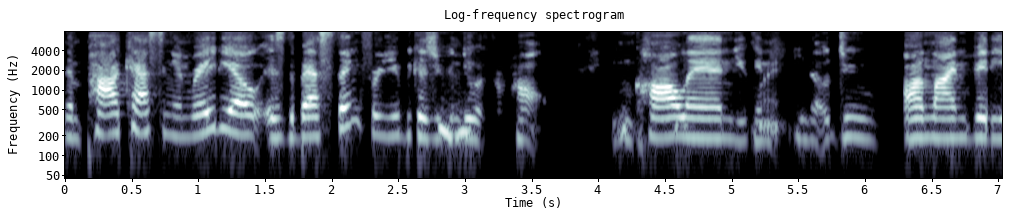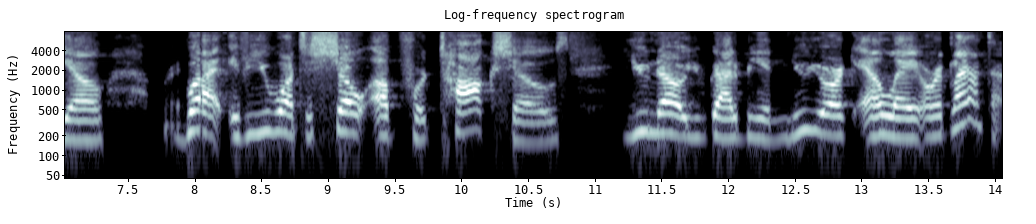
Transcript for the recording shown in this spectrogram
then podcasting and radio is the best thing for you because you mm-hmm. can do it from home. You can call in, you can, right. you know, do online video. Right. But if you want to show up for talk shows, you know you've got to be in New York, LA, or Atlanta.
